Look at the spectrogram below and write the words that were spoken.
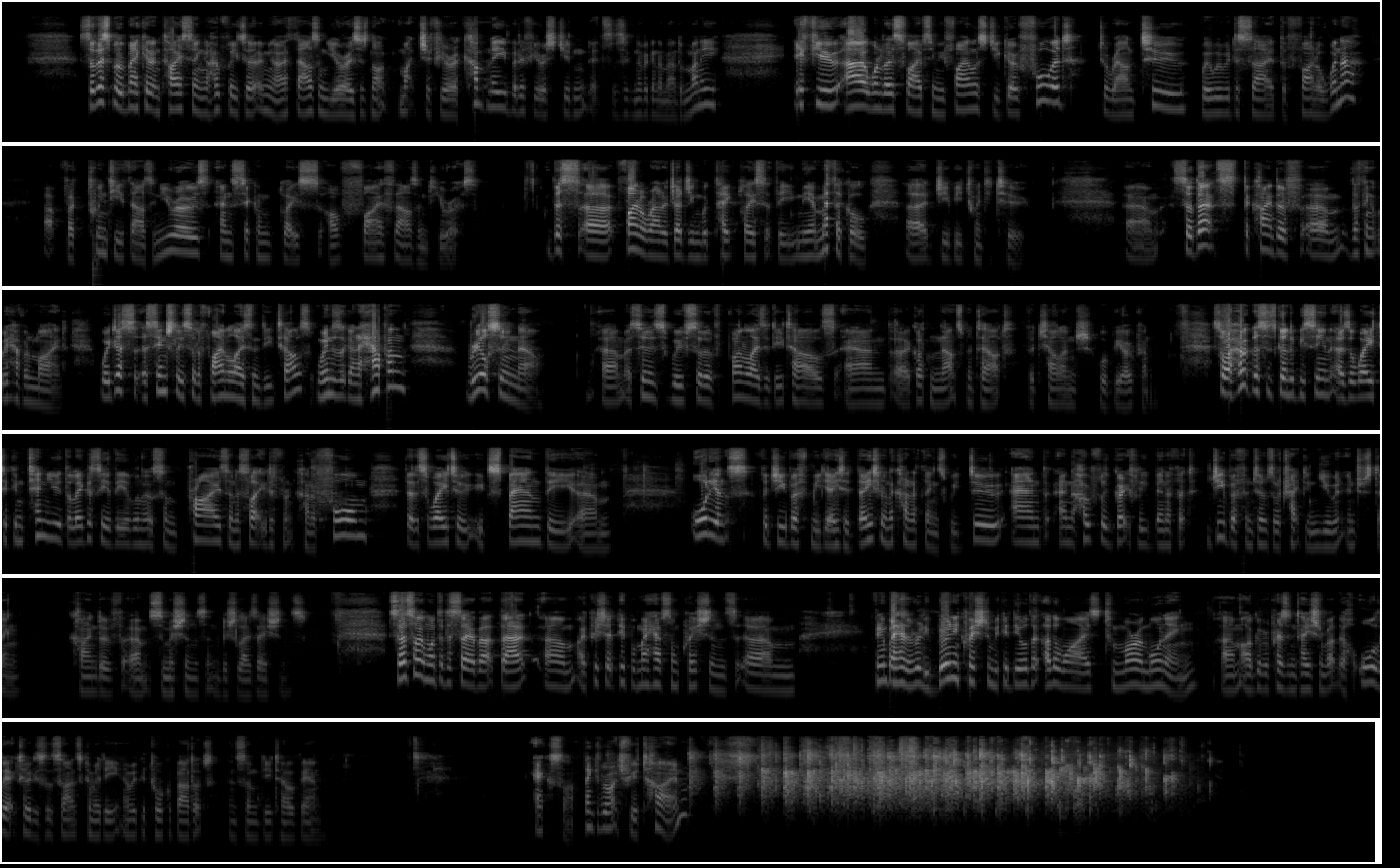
So this would make it enticing, hopefully to, you know, a thousand euros is not much if you're a company, but if you're a student, it's a significant amount of money. If you are one of those five semi-finalists, you go forward to round two, where we would decide the final winner, up for 20,000 euros, and second place of 5,000 euros. This uh, final round of judging would take place at the near mythical uh, GB22. Um, so that's the kind of um, the thing that we have in mind. We're just essentially sort of finalizing the details. When is it going to happen? Real soon now. Um, as soon as we've sort of finalized the details and uh, got an announcement out, the challenge will be open. So I hope this is going to be seen as a way to continue the legacy of the Evan Prize in a slightly different kind of form, that it's a way to expand the um, audience for GBIF mediated data and the kind of things we do and, and hopefully gratefully benefit GBIF in terms of attracting new and interesting kind of um, submissions and visualizations. So that's what I wanted to say about that. Um, I appreciate people may have some questions. Um, if anybody has a really burning question, we could deal with it. Otherwise, tomorrow morning, um, I'll give a presentation about the, all the activities of the Science Committee and we could talk about it in some detail then. Excellent. Thank you very much for your time.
